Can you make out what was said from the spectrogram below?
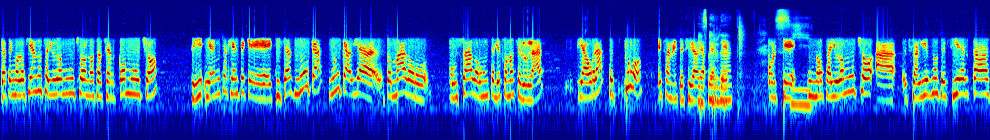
la tecnología nos ayudó mucho, nos acercó mucho, sí, y hay mucha gente que quizás nunca, nunca había tomado o usado un teléfono celular y ahora pues tuvo esa necesidad de aprender. Porque nos ayudó mucho a salirnos de ciertas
